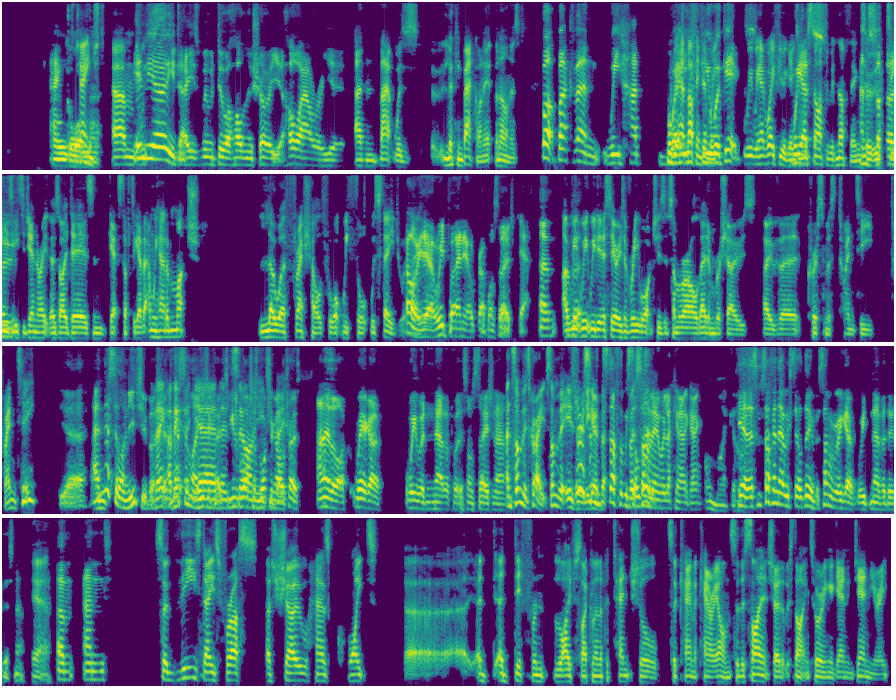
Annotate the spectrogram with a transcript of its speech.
angle on that? Changed. Um, In we- the early days, we would do a whole new show a year, whole hour a year. and that was looking back on it, bananas. But back then, we had Well, we had nothing, fewer we? gigs. We, we had way fewer gigs. We We, we had- started with nothing, so it was so- easy to generate those ideas and get stuff together. And we had a much lower threshold for what we thought was stage work. oh yeah, we'd put any old crap on stage. Yeah. Um, Uh, we, but- we, we did a series of rewatches of some of our old Edinburgh shows over Christmas 2020. yeah, and- and they're still on YouTube. I I think- I think they're still on yeah, YouTube. page. You can watch us watching old shows, and they're like, "We go. We would never put this on stage now." And some of it's great. Some of it is There is really some good. But, stuff that we but still some do. of it we're looking at it going, oh my God. yeah, there's some stuff in there we still do, but some of it we go, "We'd never do this now." Yeah. Um, and so these days for us, a show has quite uh, a, a different life cycle and a potential to kind of carry on. So the science show that we're starting touring again in January,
